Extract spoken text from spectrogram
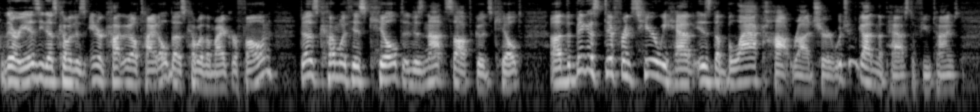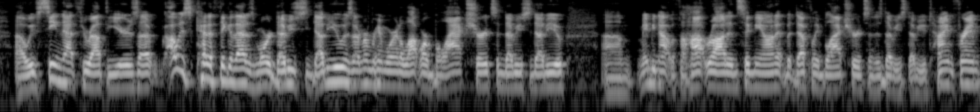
There he is. He does come with his Intercontinental title, does come with a microphone, does come with his kilt. It is not soft goods kilt. Uh, the biggest difference here we have is the black hot rod shirt, which we've got in the past a few times. Uh, we've seen that throughout the years. Uh, I always kind of think of that as more WCW, as I remember him wearing a lot more black shirts in WCW. Um, maybe not with the hot rod insignia on it, but definitely black shirts in his WCW time frame.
